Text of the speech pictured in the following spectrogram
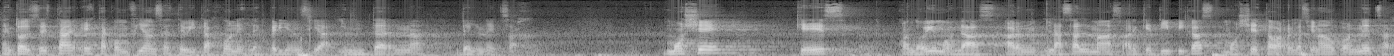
Entonces, esta, esta confianza, este bitajón es la experiencia interna del Netzach. Moshe, que es, cuando vimos las, ar- las almas arquetípicas, Moshe estaba relacionado con Netzach.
